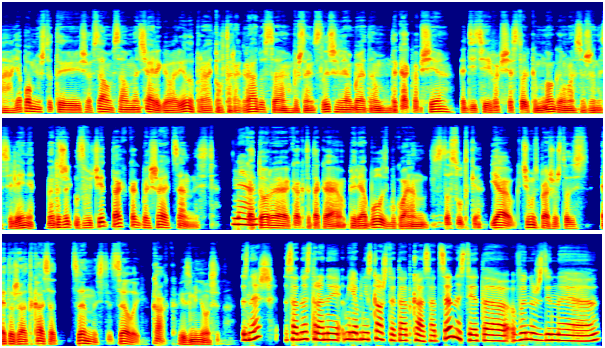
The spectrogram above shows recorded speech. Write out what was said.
А, я помню, что ты еще в самом-самом начале говорила про полтора градуса. Вы что-нибудь слышали об этом? Да как вообще? Детей вообще столько много, у нас уже население. Но это же звучит так, как большая ценность. Да. которая как-то такая переобулась буквально за сутки. Я к чему спрашиваю, что это же отказ от ценности целой. Как изменилось это? Знаешь, с одной стороны, я бы не сказала, что это отказ от ценности, это вынужденная...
